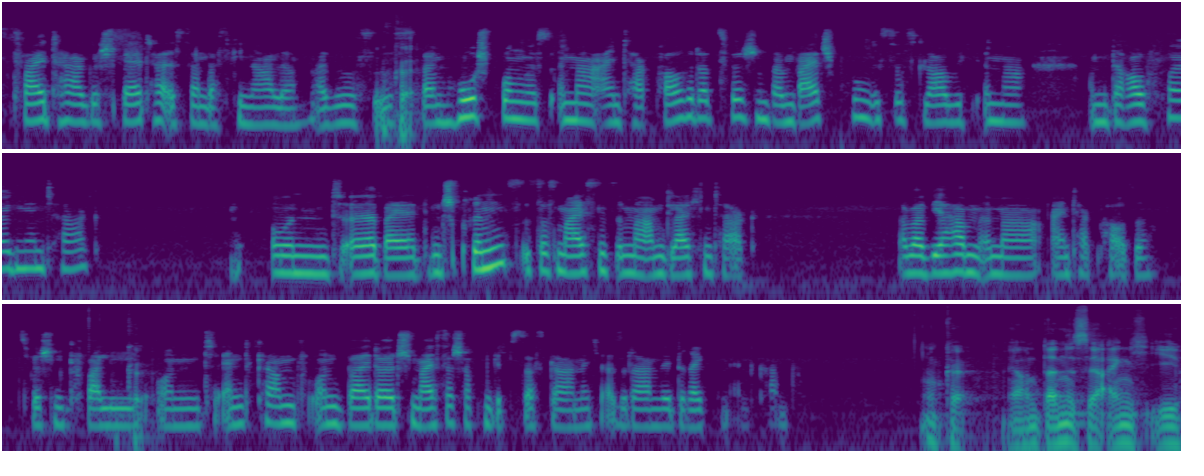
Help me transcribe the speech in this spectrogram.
zwei Tage später ist dann das Finale. Also es okay. ist, beim Hochsprung ist immer ein Tag Pause dazwischen. Beim Weitsprung ist das, glaube ich, immer am darauffolgenden Tag. Und äh, bei den Sprints ist das meistens immer am gleichen Tag. Aber wir haben immer einen Tag Pause zwischen Quali okay. und Endkampf. Und bei deutschen Meisterschaften gibt es das gar nicht. Also da haben wir direkt einen Endkampf. Okay, ja, und dann ist ja eigentlich eh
